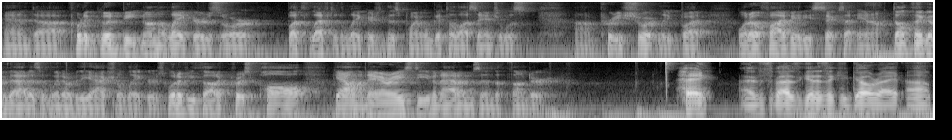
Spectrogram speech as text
and uh, put a good beating on the Lakers, or what's left of the Lakers at this point. We'll get to Los Angeles um, pretty shortly, but 105-86. You know, don't think of that as a win over the actual Lakers. What have you thought of Chris Paul, Gallinari, Steven Adams, and the Thunder? Hey, uh, this about as good as it can go, right? Um,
